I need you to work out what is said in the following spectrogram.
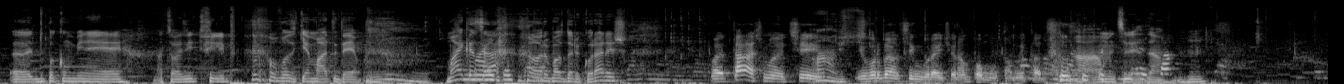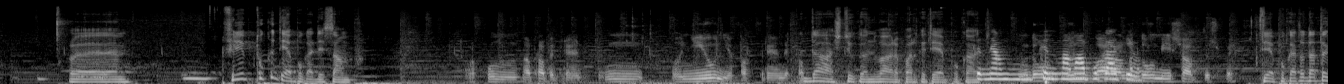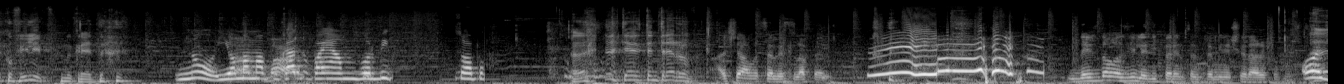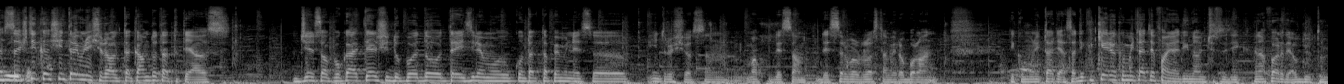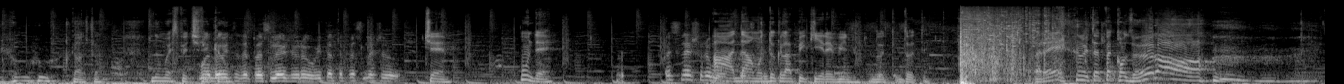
Uh, După cum bine ați auzit, Filip a fost chemat de maică Maică sa, au rămas doar cu Rareș. Mă, taci, mă, ce? Ah, Eu vorbeam singur aici, eram pe mut, am uitat. Ah, am înțeles, da. mhm. Uh, Filip, tu când te-ai apucat de Samp? Acum aproape 3 ani. În, în iunie fac 3 ani, de fapt. Da, știu că în vară parcă te-ai apucat. Când, ne-am, În, când m-am în apucat vara lui eu. 2017. Te-ai apucat odată cu Filip? Nu cred. Nu, eu Da, m-am da. apucat, după aia am vorbit cu s-o apucat. te, te întrerup. Așa am înțeles la fel. Deci două zile diferență între mine și Rareș și O Uh, zi. Să știi că și între mine și Raul, cam tot atâtea azi. Gen s-a apucat el și după 2-3 zile m-a contactat pe mine să intru și eu, să mă apuc de SAMP, de serverul ăsta mirobolant de comunitatea asta. Adică chiar e o comunitate faină, adică n-am ce să zic, în afară de auditori. Gata, nu mai Mă, specificăm. de uite-te pe slash -ul, uite-te pe slash -ul. Ce? Unde? Pe slash -ul, Ah, da, mă duc la pichi, revin. Du-te, du-te. Re, uite pe Cozera!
